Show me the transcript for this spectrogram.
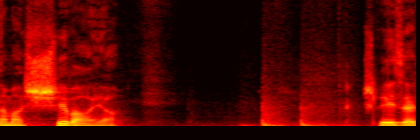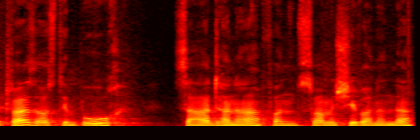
Namah Shivaya. Ich lese etwas aus dem Buch Sadhana von Swami Shivananda.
